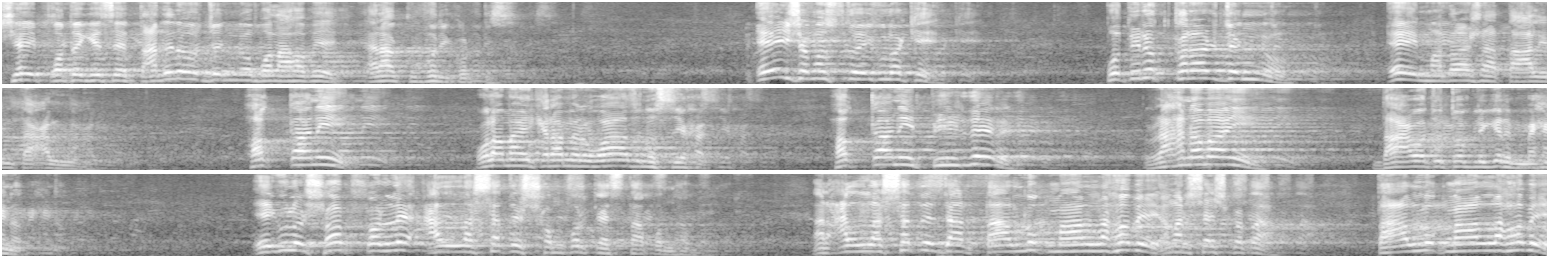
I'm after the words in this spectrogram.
সেই পথে গেছে। তাদেরও জন্য বলা হবে, এরা কুফরি করতেছে। এই সমস্ত এগুলোকে প্রতিরোধ করার জন্য এই মাদ্রাসা তালিম তাআল্লুম। হক্কানি ওলামায়ে কেরামের ওয়াজ নসিহত। হক্কানি পীরদের রাহনামাই দাওয়াত তবলিগের মেহনত। এগুলো সব করলে আল্লাহর সাথে সম্পর্ক স্থাপন হবে। আর আল্লাহর সাথে যার তাল্লুক মা আল্লাহ হবে, আমার শেষ কথা, তাল্লুক মা আল্লাহ হবে।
